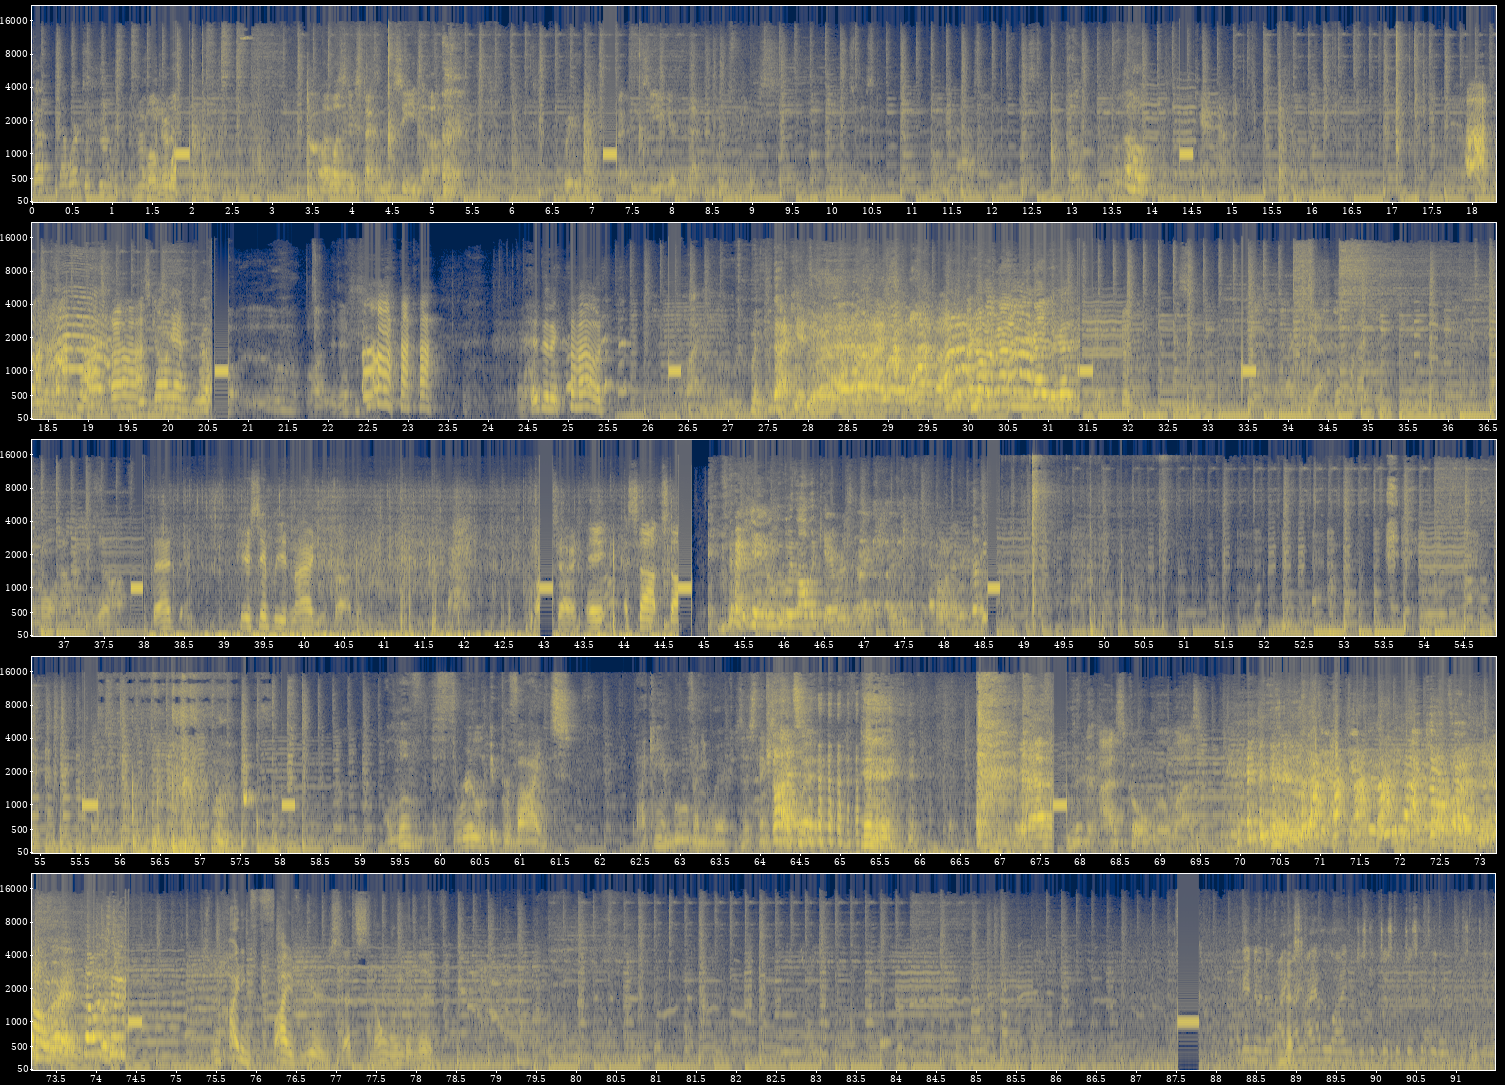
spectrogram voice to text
cut. That worked. One, one. Well, I wasn't expecting to see. Uh, were you expecting to see you get that? Where's Pierce? He's busy. Pass. He's busy. Oh. Can't happen. Let's go again. It didn't come out. Lightning mood. I can't do it. No, you got it, you got it, you got it. Good. Yeah. This one actually can control how many Yeah. Bad thing. Pierce simply admired your father. Sorry. Hey, stop, stop. With all the cameras. Alright, ready? Everyone has love the thrill it provides. But I can't move anywhere because this thing's in my way. With the ice cold low blast. I can't do it. I can't do it. No, Alright, That was good. He's been hiding for five years. That's no way to live. Okay, no, no. I, I, missed. I have the line. Just, just, just continue. Just continue.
